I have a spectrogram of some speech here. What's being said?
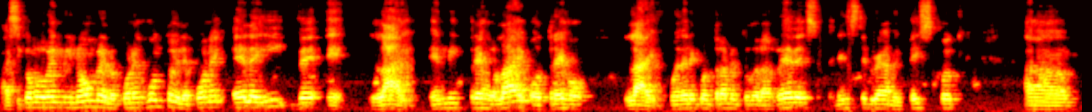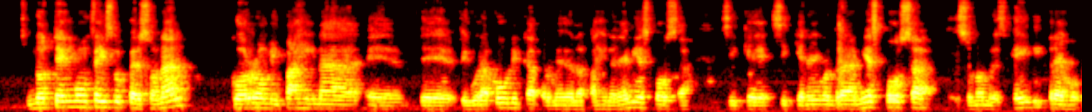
Así como ven mi nombre, lo ponen junto y le ponen L-I-V-E, Live, en mi Trejo Live o Trejo Live. Pueden encontrarme en todas las redes, en Instagram, en Facebook. Um, no tengo un Facebook personal, corro mi página eh, de figura pública por medio de la página de mi esposa. Así que si quieren encontrar a mi esposa, su nombre es Heidi Trejo,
